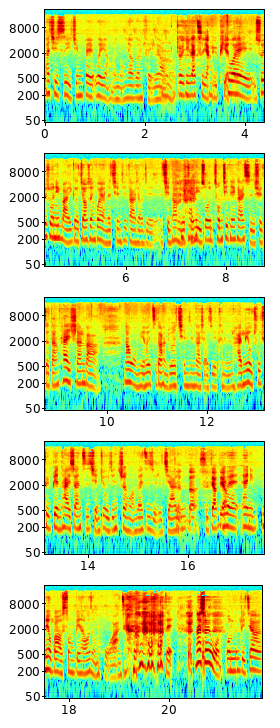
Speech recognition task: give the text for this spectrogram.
它其实已经被喂养了农药跟肥料了，嗯，就已经在吃洋芋片。对，所以说你把一个娇生惯养的千金大小姐请到你的田里，说从今天开始学着当泰山吧。那我们也会知道，很多的千金大小姐可能还没有出去变泰山之前，就已经阵亡在自己的家里了，真的死掉掉。因为哎，你没有帮我送边啊，我怎么活啊？这样对。那所以我我们比较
